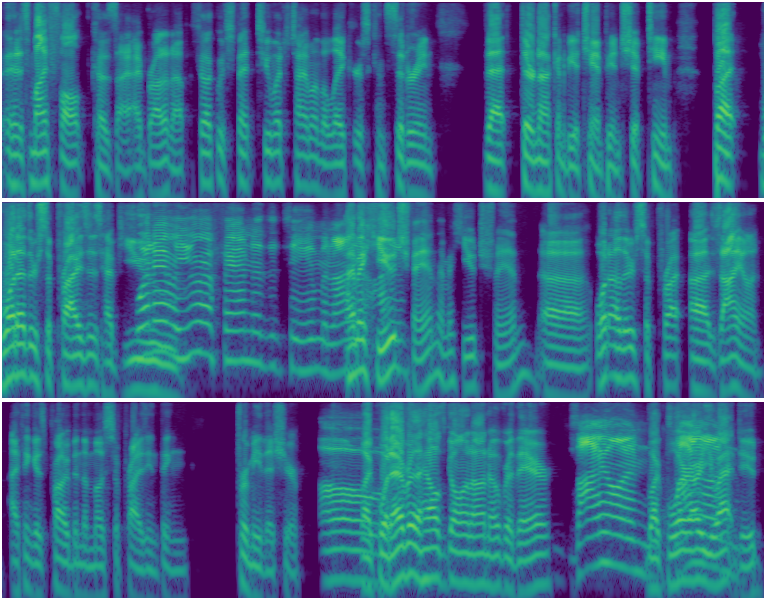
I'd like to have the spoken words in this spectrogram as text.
and it's my fault because I, I brought it up. I feel like we've spent too much time on the Lakers considering that they're not going to be a championship team. But what other surprises have you? Whatever. You're a fan of the team, and I, I'm a huge fan. I'm a huge fan. Uh, what other surprise? Uh, Zion, I think, has probably been the most surprising thing for me this year. oh, Like whatever the hell's going on over there. Zion. Like where are you at, dude?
